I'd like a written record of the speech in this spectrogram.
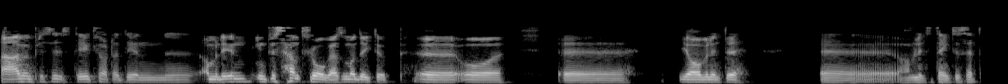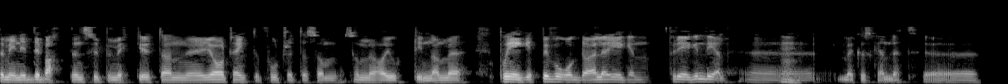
Ja men precis, det är klart att det är en, ja men det är en intressant fråga som har dykt upp. Eh, och eh, jag har väl inte Eh, har väl inte tänkt att sätta mig in i debatten supermycket utan eh, jag har tänkt att fortsätta som, som jag har gjort innan med, på eget bevåg då, eller egen, för egen del eh, mm. med kuskandet. Eh,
